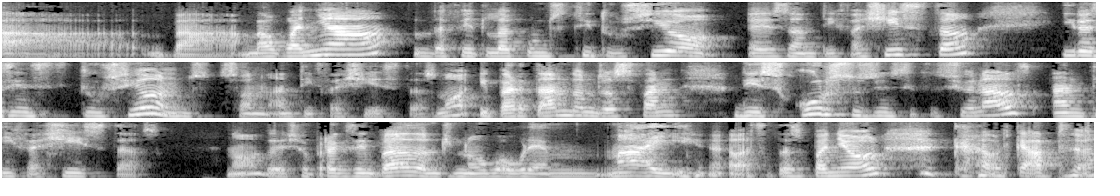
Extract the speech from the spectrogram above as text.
uh, va, va guanyar, de fet la Constitució és antifeixista i les institucions són antifeixistes, no? I per tant doncs, es fan discursos institucionals antifeixistes. No? Que això, per exemple, doncs, no ho veurem mai a l'estat espanyol, que el cap, de,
